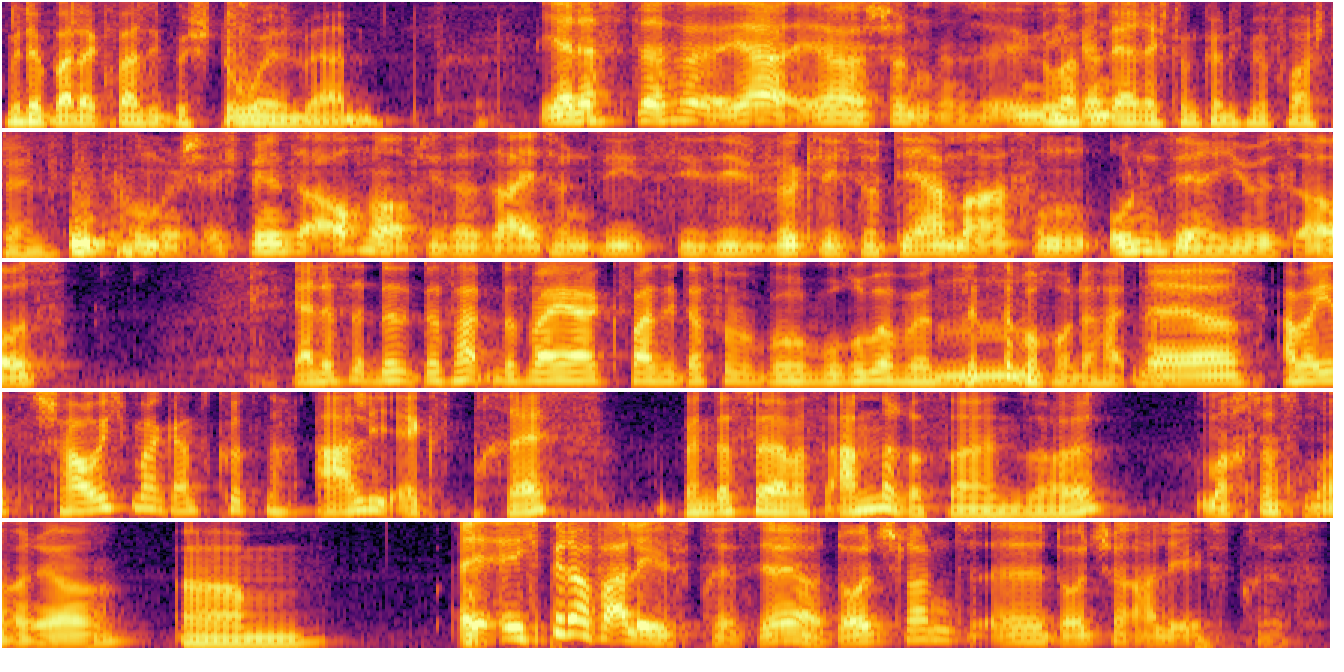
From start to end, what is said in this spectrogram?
Mitarbeiter quasi bestohlen werden. Ja, das, das, ja, ja, schon. Also irgendwie Sowas in ganz der Richtung könnte ich mir vorstellen. komisch. Ich bin jetzt auch mal auf dieser Seite und sie, sie sieht wirklich so dermaßen unseriös aus. Ja, das, das, das, hat, das war ja quasi das, wo- worüber wir uns letzte Woche unterhalten haben. Mhm. Ja, ja. Aber jetzt schaue ich mal ganz kurz nach AliExpress, wenn das ja was anderes sein soll. Mach das mal, ja. Ähm, Ich bin auf AliExpress, ja, ja. Deutschland, äh, deutscher AliExpress.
